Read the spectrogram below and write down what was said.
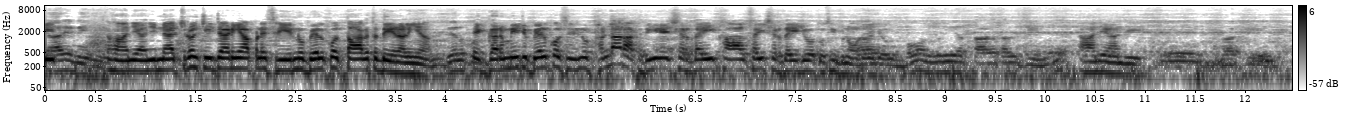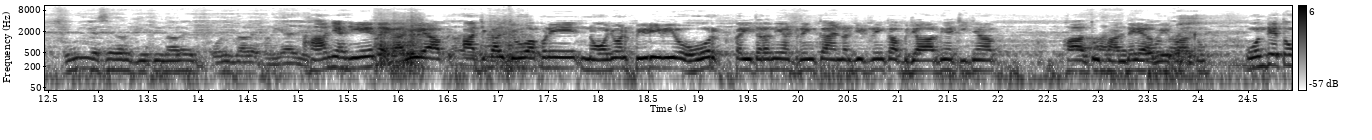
ਯਾਰੀ ਨਹੀਂ ਜੀ। ਹਾਂਜੀ ਹਾਂਜੀ ਨੈਚੁਰਲ ਚੀਜ਼ਾਂ ਜਿਹੜੀਆਂ ਆਪਣੇ ਸਰੀਰ ਨੂੰ ਬਿਲਕੁਲ ਤਾਕਤ ਦੇਣ ਵਾਲੀਆਂ। ਬਿਲਕੁਲ। ਤੇ ਗਰਮੀ 'ਚ ਬਿਲਕੁਲ ਸਰੀਰ ਨੂੰ ਠੰਡਾ ਰੱਖਦੀ ਏ ਸ਼ਰਦਈ ਖਾਲਸਾ ਹੀ ਸ਼ਰਦਈ ਜੋ ਤੁਸੀਂ ਬਣਾਉਂਦੇ ਜੋ। ਬਹੁਤ ਵਧੀਆ ਤਾਕਤ ਵਾਲੀ ਚੀਜ਼ ਹੈ। ਹਾਂਜੀ ਹਾਂਜੀ। ਤੇ ਬਾਕੀ ਹਾਂਜੀ ਹਾਂਜੀ ਇਹ ਤਾਂ ਹੈਗਾ ਜੀ। ਆਪ- ਅੱਜ ਕੱਲ ਜੋ ਆਪਣੀ ਨੌਜਵਾਨ ਪੀੜ੍ਹੀ ਵੀ ਉਹ ਹੋਰ ਕਈ ਤਰ੍ਹਾਂ ਦੀਆਂ ਡਰਿੰਕਾਂ એનર્ਜੀ ਡਰਿੰਕਾਂ ਬਾਜ਼ਾਰ ਦੀਆਂ ਚੀਜ਼ਾਂ ਫਾਲਤੂ ਖਾਂਦੇ ਆ ਵੇ ਫਾਲਤੂ ਉਹਦੇ ਤੋਂ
